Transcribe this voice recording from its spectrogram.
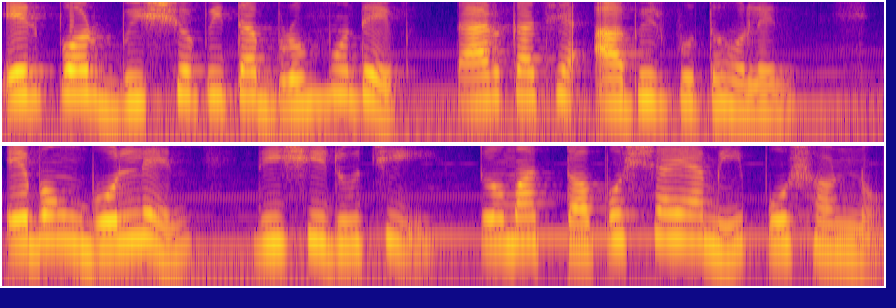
এরপর বিশ্বপিতা ব্রহ্মদেব তার কাছে আবির্ভূত হলেন এবং বললেন, ঋষি রুচি, তোমার তপস্যায় আমি প্রসন্ন।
